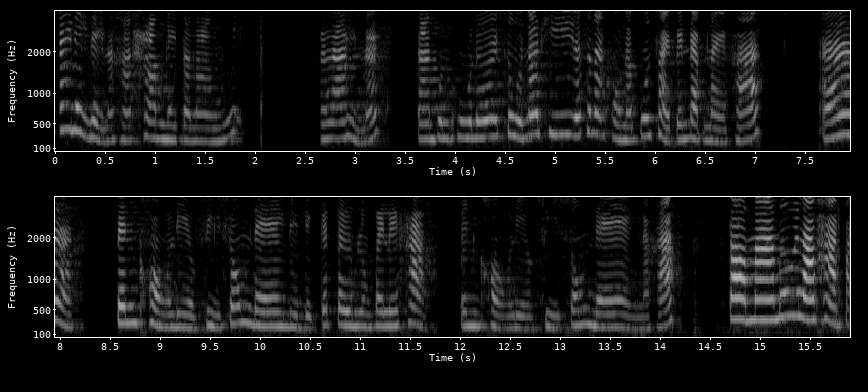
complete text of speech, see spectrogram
ให้เด็กๆนะคะทำในตารางนี้ข้างล่างเห็นไหมตามคุณครูเลยศูนย์นาทีลักษณะของน้ำปูนใสเป็นแบบไหนคะอ่าเป็นของเหลวสีส้มแดง เด็กๆก็เติมลงไปเลยค่ะ เป็นของเหลวสีส้มแดงนะคะ ต่อมาเมื่อเวลาผ่านไป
